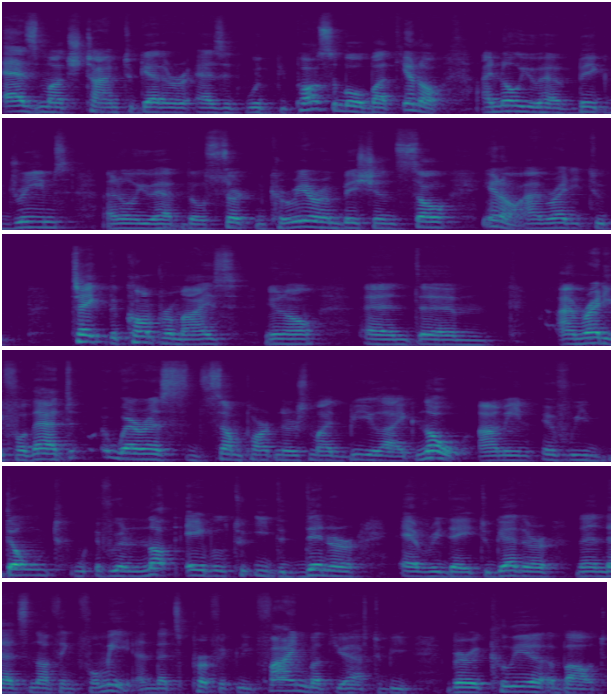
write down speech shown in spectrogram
as much time together as it would be possible but you know i know you have big dreams i know you have those certain career ambitions so you know i'm ready to take the compromise, you know, and um, I'm ready for that. Whereas some partners might be like, no, I mean, if we don't, if we're not able to eat dinner every day together, then that's nothing for me. And that's perfectly fine, but you have to be very clear about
